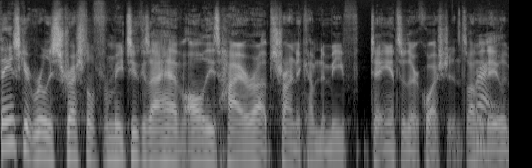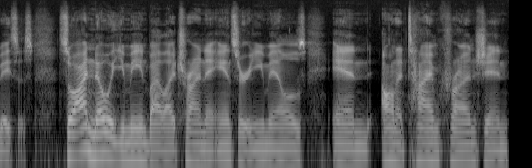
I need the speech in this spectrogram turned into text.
things get really stressful for me too because I have all these higher ups trying to come to me f- to answer their questions on Right. a daily basis. So I know what you mean by like trying to answer emails and on a time crunch and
